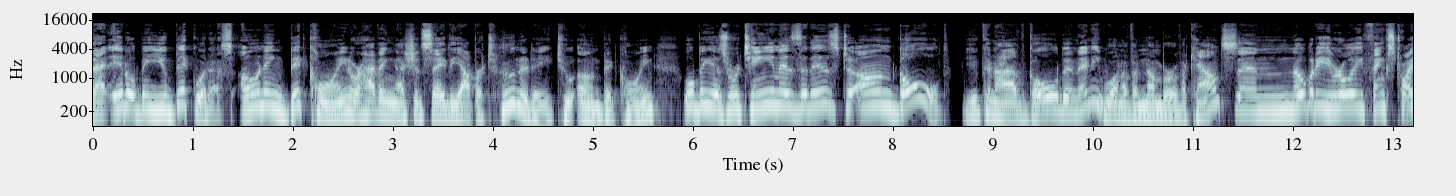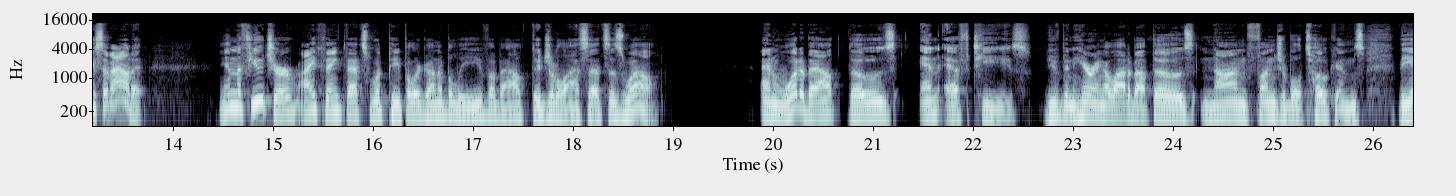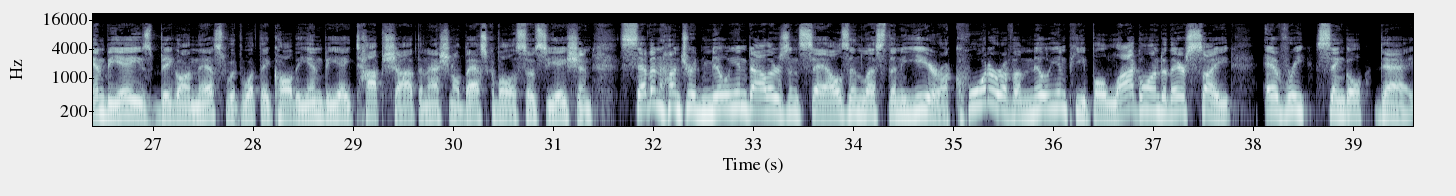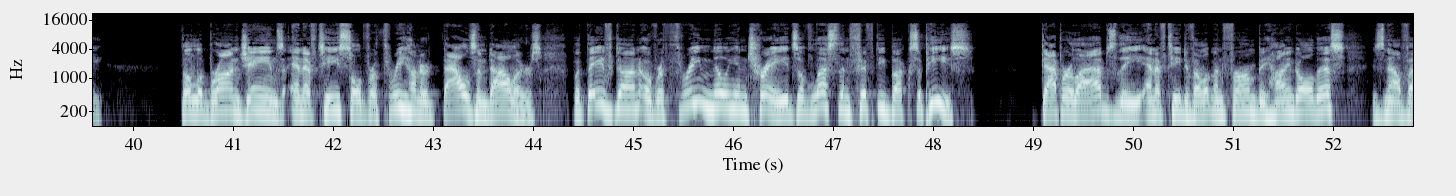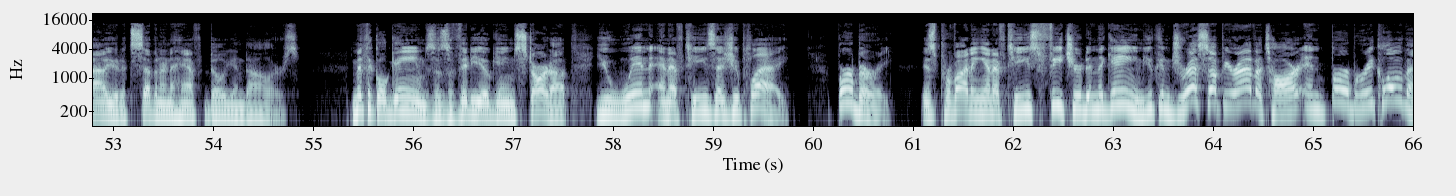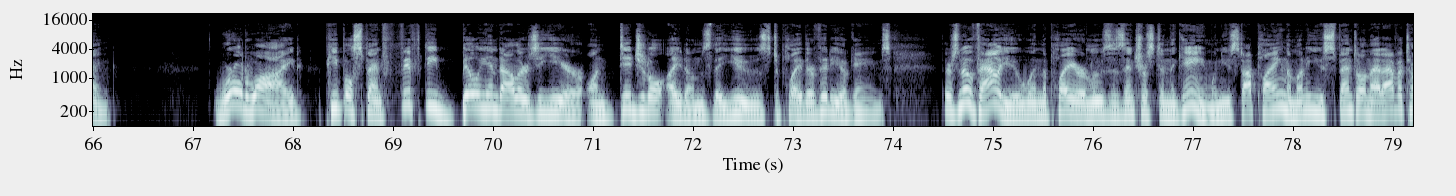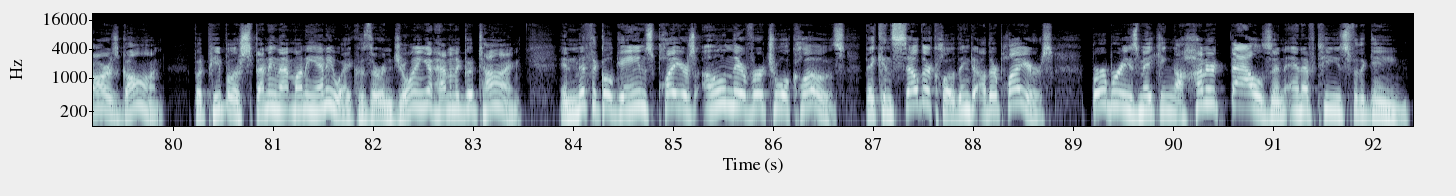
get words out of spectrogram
that it'll be ubiquitous. Owning Bitcoin, or having, I should say, the opportunity to own Bitcoin, will be as routine as it is to own gold. You can have gold in any one of a number of accounts, and nobody really thinks twice about it. In the future, I think that's what people are going to believe about digital assets as well. And what about those NFTs? You've been hearing a lot about those non fungible tokens. The NBA is big on this with what they call the NBA Top Shot, the National Basketball Association. $700 million in sales in less than a year. A quarter of a million people log on to their site every single day. The LeBron James NFT sold for $300,000, but they've done over 3 million trades of less than 50 bucks a piece. Dapper Labs, the NFT development firm behind all this, is now valued at $7.5 billion. Mythical Games is a video game startup. You win NFTs as you play. Burberry is providing NFTs featured in the game. You can dress up your avatar in Burberry clothing. Worldwide, people spend $50 billion a year on digital items they use to play their video games. There's no value when the player loses interest in the game. When you stop playing, the money you spent on that avatar is gone. But people are spending that money anyway because they're enjoying it, having a good time. In mythical games, players own their virtual clothes. They can sell their clothing to other players. Burberry is making 100,000 NFTs for the game.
